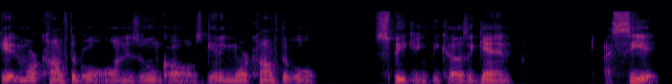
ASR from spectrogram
getting more comfortable on the Zoom calls, getting more comfortable speaking. Because again, I see it,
